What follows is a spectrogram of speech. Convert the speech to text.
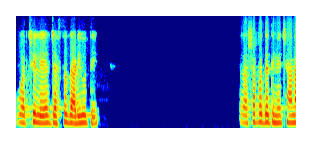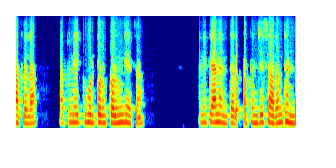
वरची लेयर जास्त जाडी होते. तर अशा पद्धतीने छान आपल्याला आतून एक होल पडून करून घ्यायचा. आणि त्यानंतर आपण जे सारण थंड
